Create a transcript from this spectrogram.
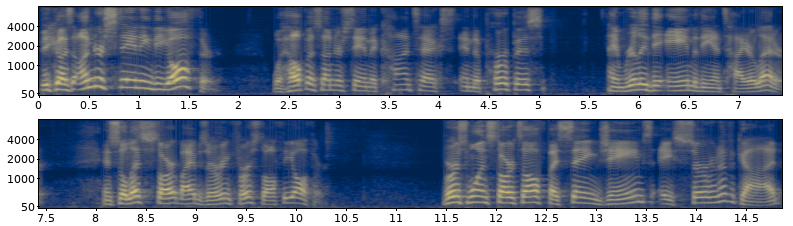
Because understanding the author will help us understand the context and the purpose and really the aim of the entire letter. And so let's start by observing first off the author. Verse 1 starts off by saying, James, a servant of God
